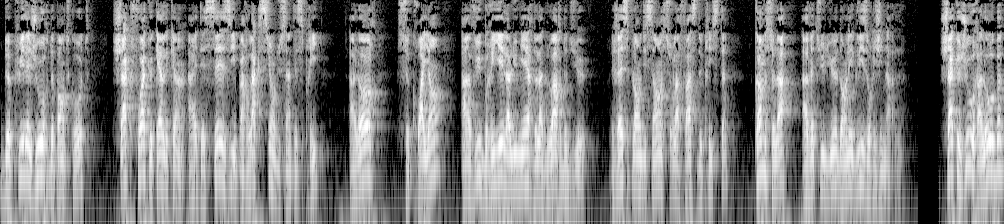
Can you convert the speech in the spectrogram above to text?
Depuis les jours de Pentecôte, chaque fois que quelqu'un a été saisi par l'action du Saint-Esprit, alors ce croyant a vu briller la lumière de la gloire de Dieu, resplendissant sur la face de Christ, comme cela avait eu lieu dans l'Église originale. Chaque jour à l'aube,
